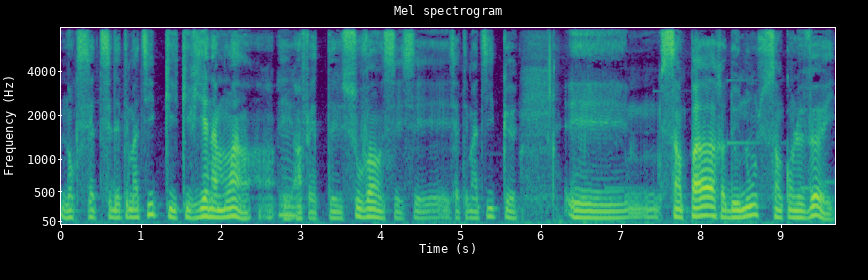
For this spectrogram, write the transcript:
donc c'est des thématiques qui, qui, viennent à moi. Hein. Et hmm. en fait, souvent, c'est cette thématique euh, s'empare de nous sans qu'on le veuille.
